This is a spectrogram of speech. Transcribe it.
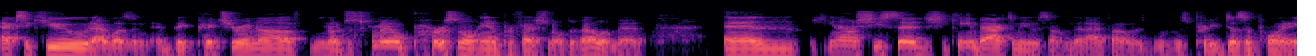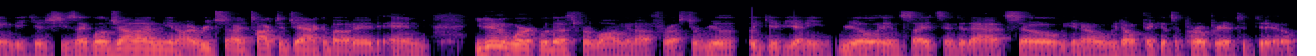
execute, I wasn't a big picture enough, you know, just for my own personal and professional development. And you know, she said she came back to me with something that I thought was was pretty disappointing because she's like, "Well, John, you know, I reached, I talked to Jack about it, and you didn't work with us for long enough for us to really give you any real insights into that. So, you know, we don't think it's appropriate to do."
